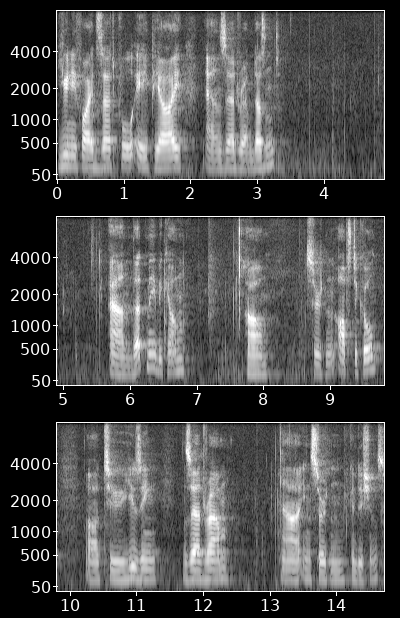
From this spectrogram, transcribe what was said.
unified ZPool API and ZRAM doesn't. And that may become um, certain obstacle uh, to using ZRAM uh, in certain conditions.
